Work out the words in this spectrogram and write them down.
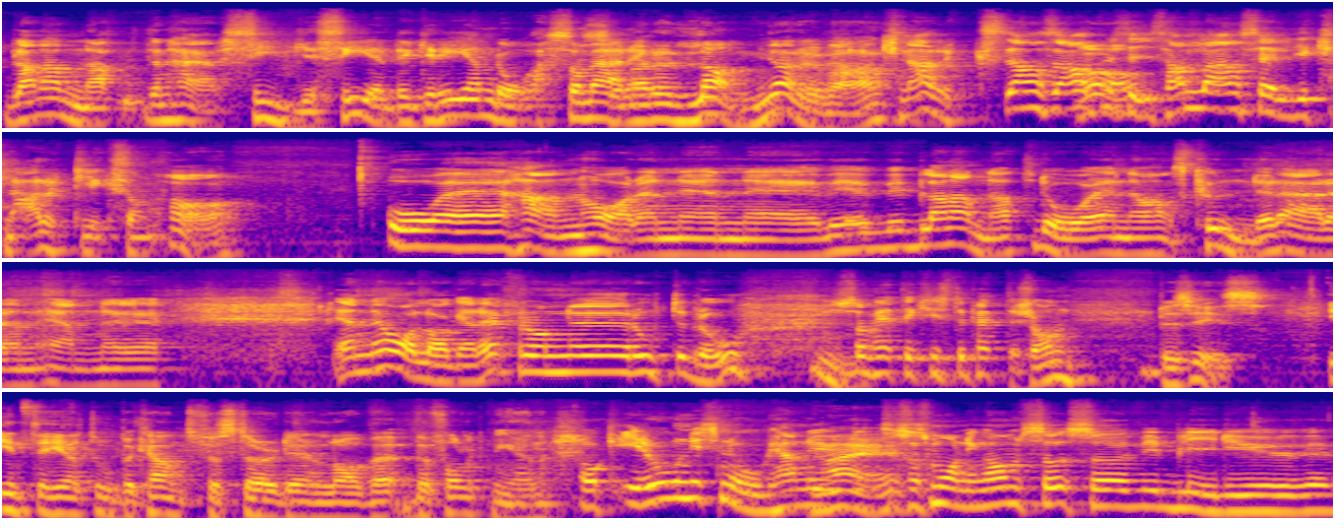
Bland annat den här Sigge Cedergren då som, Som är är en en langare va? knark... Alltså, ja, Ja. precis. Han, han säljer knark liksom. Ja. Och eh, han har en, en eh, bland annat då en av hans kunder är en, en, eh, en A-lagare från eh, Rotebro som heter Christer Pettersson. Precis. Inte helt obekant för större delen av eh, befolkningen. Och ironiskt nog, han är ju, så småningom så, så blir det ju... eh,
